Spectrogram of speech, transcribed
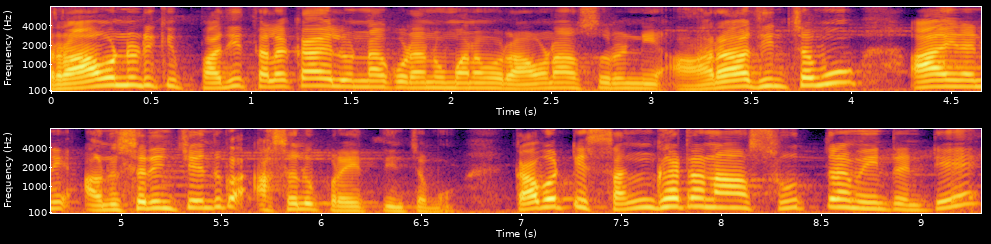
రావణుడికి పది తలకాయలు ఉన్నా కూడాను మనం రావణాసురుణ్ణి ఆరాధించము ఆయనని అనుసరించేందుకు అసలు ప్రయత్నించము. కాబట్టి సంఘటన సూత్రం ఏంటంటే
